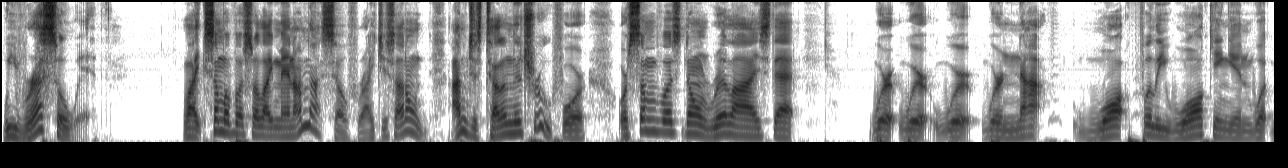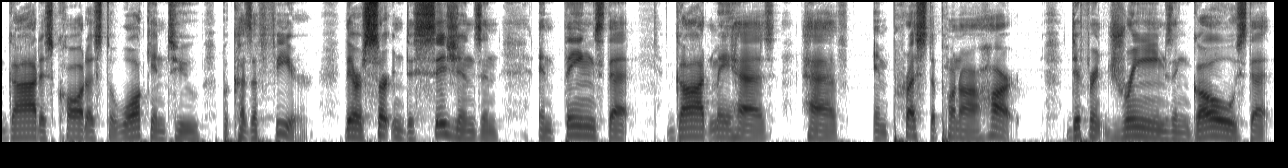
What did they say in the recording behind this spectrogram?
we wrestle with. Like some of us are like, man, I'm not self-righteous. I don't I'm just telling the truth. Or or some of us don't realize that we're we're we're we're not walk fully walking in what God has called us to walk into because of fear. There are certain decisions and and things that God may has have impressed upon our heart, different dreams and goals that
